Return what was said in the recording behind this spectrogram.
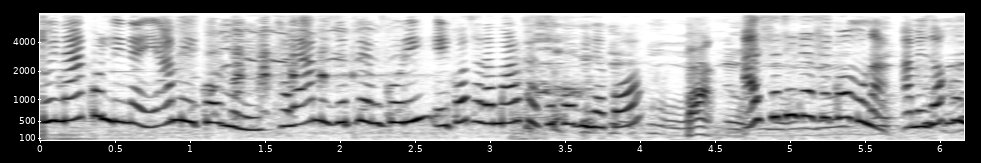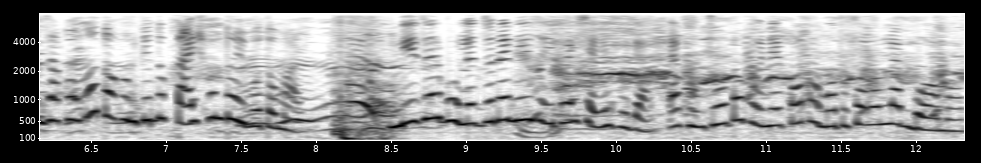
তুই না করলি নাই আমি করব নি। খালি আমি যে প্রেম করি এই কথাটা মার কাছে কবি না ক আচ্ছা ঠিক আছে কমু না। আমি যখন যা কমু তখন কিন্তু তাই শুনতে হইব তোমার। নিজের ভুলের জন্য নিজেই ফাইসা গেছি এখন ছোট বোনের কথা মতো চলন লাগবো আমার।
